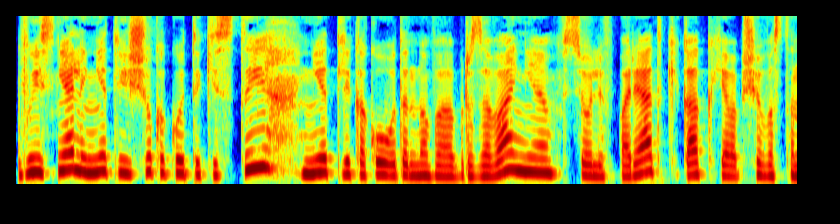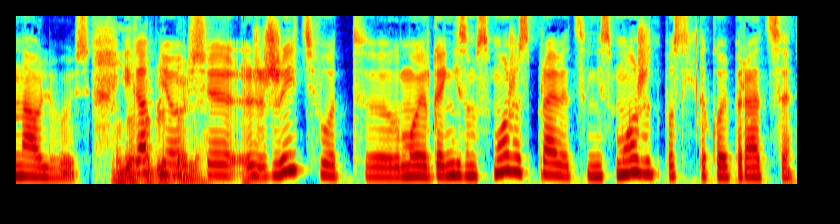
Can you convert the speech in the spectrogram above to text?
выясняли, нет ли еще какой-то кисты, нет ли какого-то новообразования, все ли в порядке, как я вообще восстанавливаюсь. Ну, и да, как наблюдали. мне вообще жить, вот э, мой организм сможет справиться, не сможет после такой операции.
